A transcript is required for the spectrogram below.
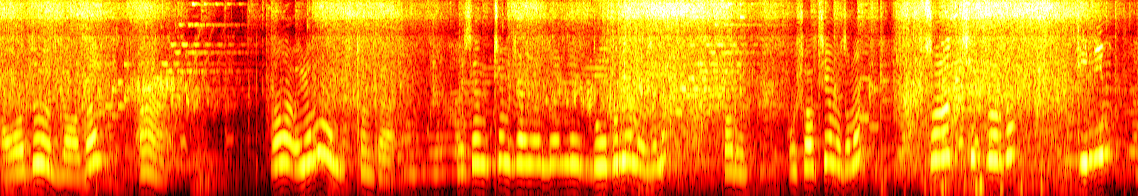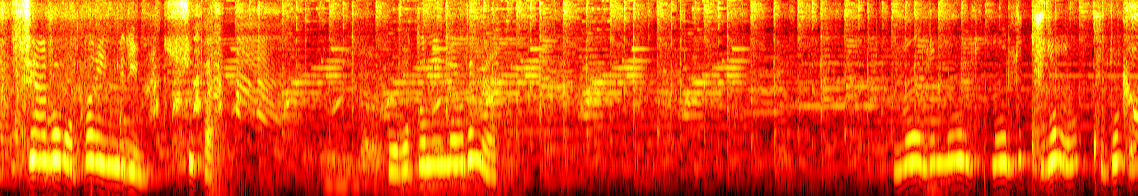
havada öldü adam. Ha. Aa öyle mi olmuş kanka? Ben senin tüm sayılarını dolduruyorum o zaman. Pardon. Boşaltıyorum o zaman. Sonra tekrardan geleyim seni robottan indireyim. Süper. Robottan indirdim ya. Ne oldu ne oldu ne oldu? Kudu mu? Kudu mu?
